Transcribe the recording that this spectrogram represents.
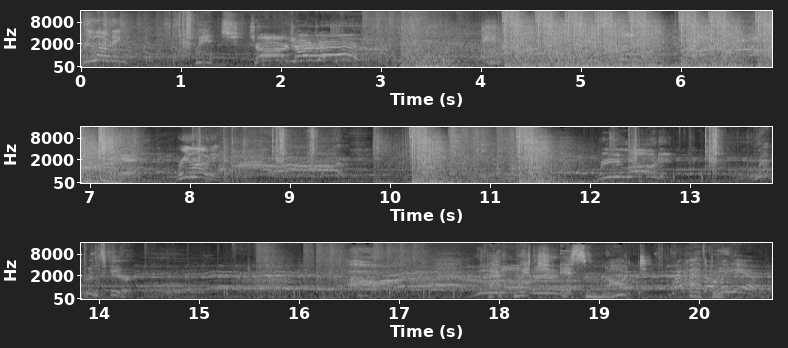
Reloading. Witch? Charger. Reloading. Reloading. Weapons here. Oh, that witch is not Weapons happy. over here.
